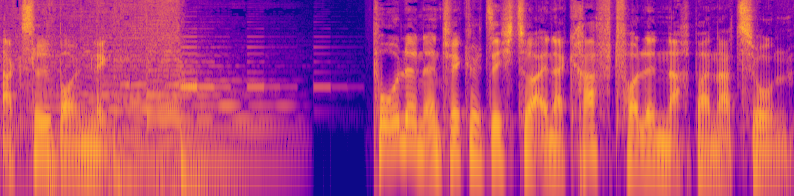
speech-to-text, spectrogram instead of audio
Axel Bäumling. Polen entwickelt sich zu einer kraftvollen Nachbarnation.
